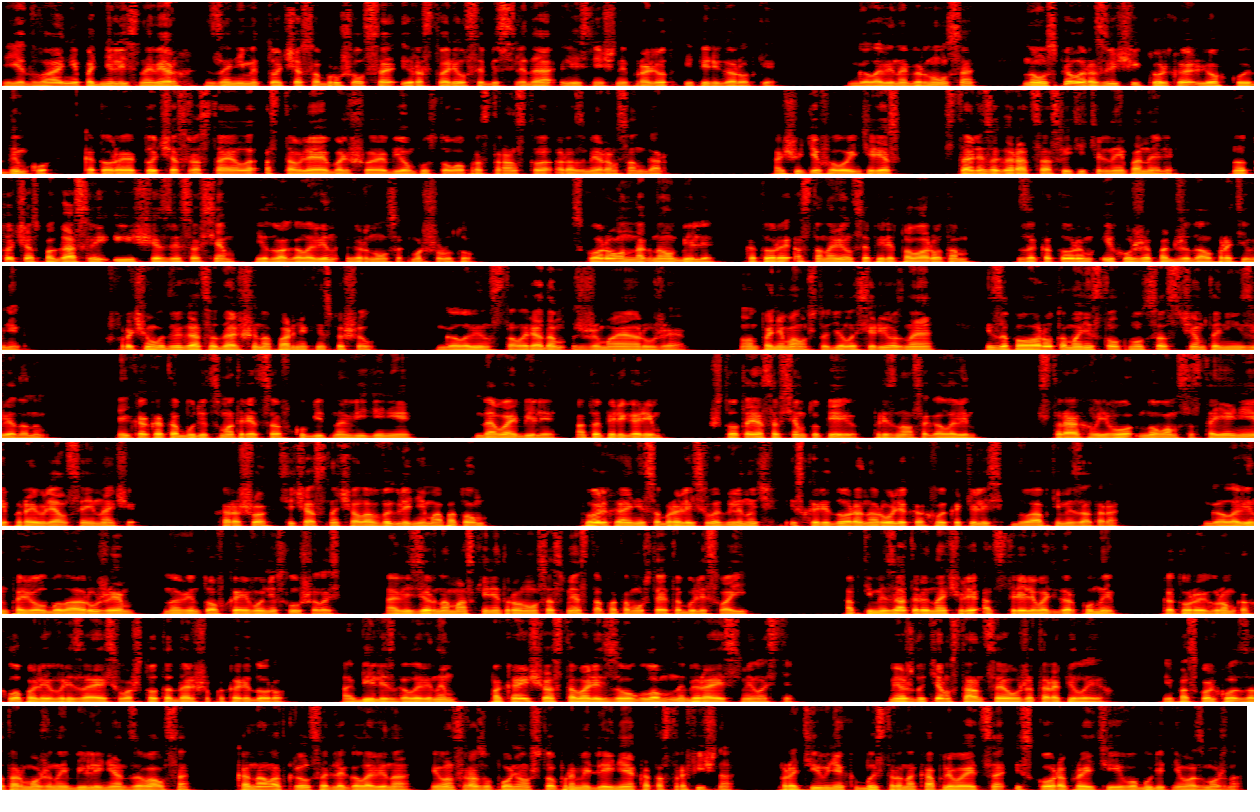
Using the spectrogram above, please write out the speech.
Едва они поднялись наверх, за ними тотчас обрушился и растворился без следа лестничный пролет и перегородки. Головин обернулся, но успел различить только легкую дымку, которая тотчас растаяла, оставляя большой объем пустого пространства размером с ангар. Ощутив его интерес, стали загораться осветительные панели, но тотчас погасли и исчезли совсем, едва Головин вернулся к маршруту. Скоро он нагнал Билли, который остановился перед поворотом, за которым их уже поджидал противник. Впрочем, выдвигаться дальше напарник не спешил. Головин стал рядом, сжимая оружие. Он понимал, что дело серьезное, и за поворотом они столкнутся с чем-то неизведанным. И как это будет смотреться в кубитном видении? «Давай, Билли, а то перегорим. Что-то я совсем тупею», — признался Головин. Страх в его новом состоянии проявлялся иначе. «Хорошо, сейчас сначала выглянем, а потом...» Только они собрались выглянуть, из коридора на роликах выкатились два оптимизатора. Головин повел было оружием, но винтовка его не слушалась, а визир на маске не тронулся с места, потому что это были свои. Оптимизаторы начали отстреливать гарпуны, которые громко хлопали, врезаясь во что-то дальше по коридору, а Билли с Головиным пока еще оставались за углом, набираясь смелости. Между тем станция уже торопила их, и поскольку заторможенный Билли не отзывался, канал открылся для Головина, и он сразу понял, что промедление катастрофично. Противник быстро накапливается, и скоро пройти его будет невозможно.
